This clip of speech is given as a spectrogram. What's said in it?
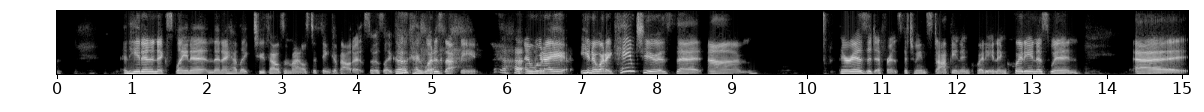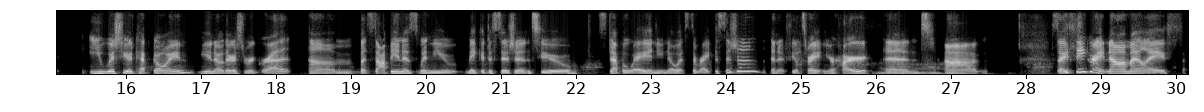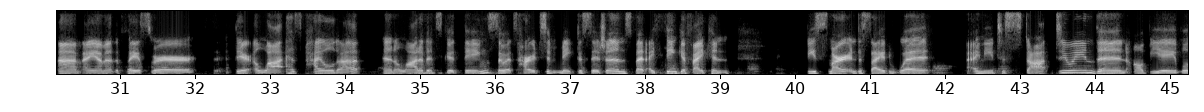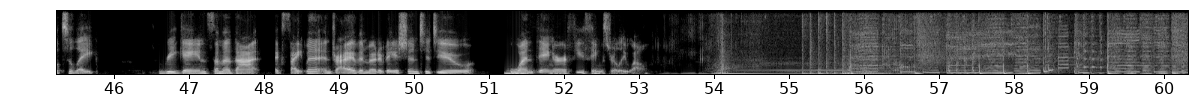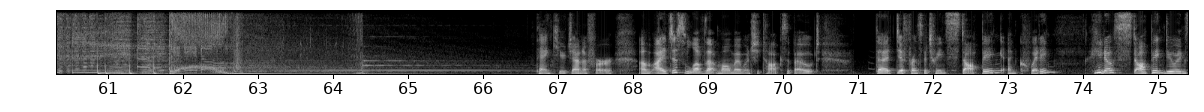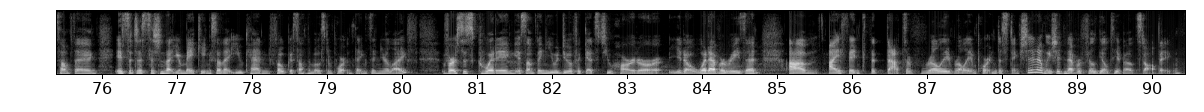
and he didn't explain it. And then i had like 2000 miles to think about it. So it's like okay what does that mean? And what i you know what i came to is that um there is a difference between stopping and quitting. And quitting is when uh you wish you had kept going. You know there's regret um, but stopping is when you make a decision to step away and you know it's the right decision and it feels right in your heart. And um, so I think right now in my life, um, I am at the place where there a lot has piled up and a lot of it's good things. So it's hard to make decisions. But I think if I can be smart and decide what I need to stop doing, then I'll be able to like regain some of that excitement and drive and motivation to do one thing or a few things really well. Thank you, Jennifer. Um, I just love that moment when she talks about the difference between stopping and quitting. You know, stopping doing something is a decision that you're making so that you can focus on the most important things in your life, versus quitting is something you would do if it gets too hard or, you know, whatever reason. Um, I think that that's a really, really important distinction, and we should never feel guilty about stopping.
